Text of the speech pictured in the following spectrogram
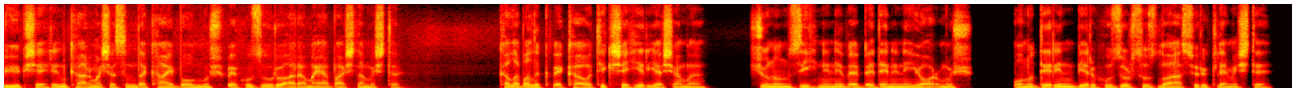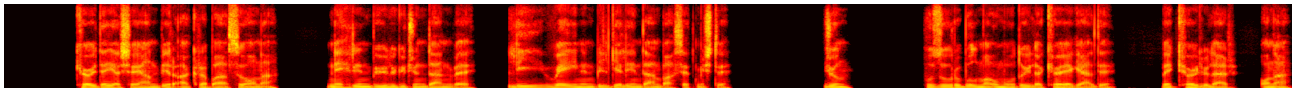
büyük şehrin karmaşasında kaybolmuş ve huzuru aramaya başlamıştı. Kalabalık ve kaotik şehir yaşamı, Jun'un zihnini ve bedenini yormuş, onu derin bir huzursuzluğa sürüklemişti. Köyde yaşayan bir akrabası ona, nehrin büyülü gücünden ve Li Wei'nin bilgeliğinden bahsetmişti. Jun, huzuru bulma umuduyla köye geldi ve köylüler ona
